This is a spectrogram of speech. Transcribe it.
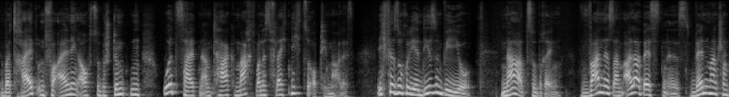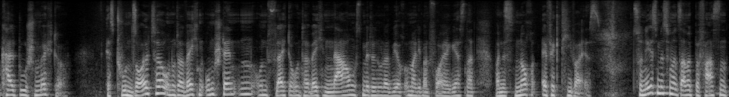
übertreibt und vor allen Dingen auch zu bestimmten Uhrzeiten am Tag macht, wann es vielleicht nicht so optimal ist. Ich versuche dir in diesem Video nahe zu bringen, wann es am allerbesten ist, wenn man schon kalt duschen möchte, es tun sollte und unter welchen Umständen und vielleicht auch unter welchen Nahrungsmitteln oder wie auch immer, die man vorher gegessen hat, wann es noch effektiver ist. Zunächst müssen wir uns damit befassen,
